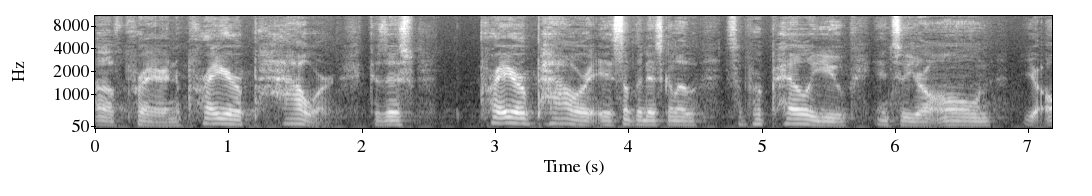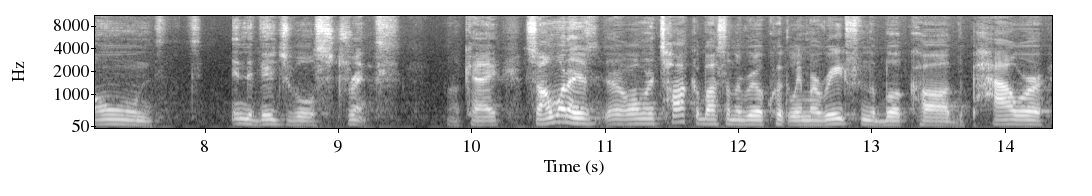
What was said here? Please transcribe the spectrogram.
of prayer and the prayer power because there's prayer power is something that's going to propel you into your own your own individual strength okay? So i want to i want to talk about something real quickly. I'm going to read from the book called the power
